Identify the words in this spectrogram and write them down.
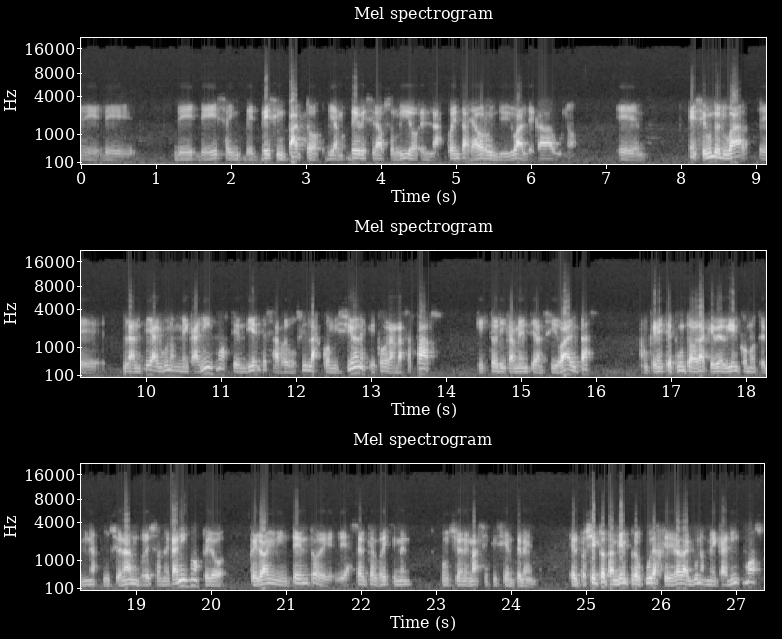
de, de, de, ese impacto debe ser absorbido en las cuentas de ahorro individual de cada uno. Eh, en segundo lugar, eh, plantea algunos mecanismos tendientes a reducir las comisiones que cobran las AFAPs, que históricamente han sido altas, aunque en este punto habrá que ver bien cómo termina funcionando esos mecanismos, pero, pero hay un intento de hacer que el régimen funcione más eficientemente. El proyecto también procura generar algunos mecanismos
